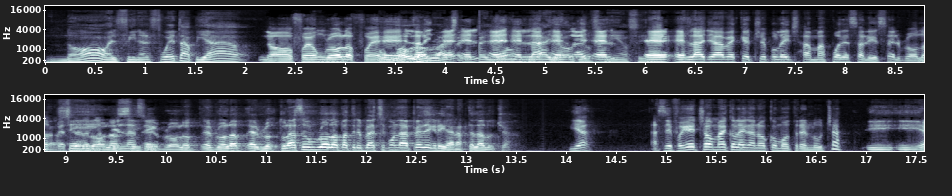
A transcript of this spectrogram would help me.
No, el final fue tapiado. No, fue un roll-up, fue eh, sí. sí. eh, es la llave que Triple H jamás puede salirse, el roll-up. No, es sí, el de la roll-up, pierna así. el roll-up, el roll-up, el ro- tú le haces un roll-up a Triple H con la pedigree y ganaste la lucha. Ya. Así fue que Shawn Michael le ganó como tres luchas. Y, y,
